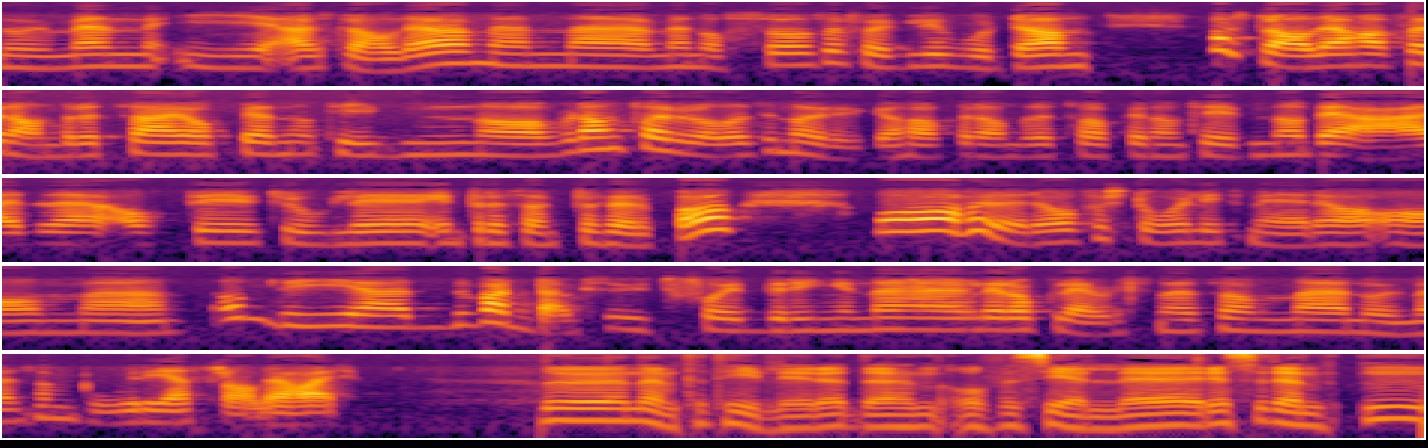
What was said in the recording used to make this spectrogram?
nordmenn i Australia, men, men også selvfølgelig hvordan Australia har forandret seg opp gjennom tiden, og hvordan forholdet til Norge har forandret seg opp gjennom tiden. og Det er alltid utrolig interessant å høre på. Og høre og forstå litt mer om, om de hverdagsutfordringene eller opplevelsene som nordmenn som bor i Australia har. Du nevnte tidligere den offisielle residenten.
